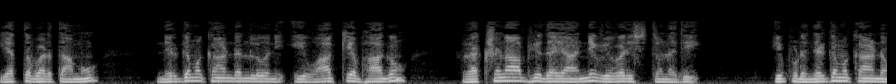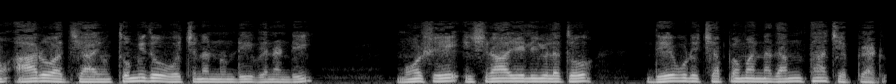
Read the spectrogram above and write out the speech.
ఎత్తబడతాము. నిర్గమకాండంలోని ఈ వాక్య భాగం రక్షణాభ్యుదయాన్ని వివరిస్తున్నది. ఇప్పుడు నిర్గమకాండం ఆరో అధ్యాయం తొమ్మిదో వచనం నుండి వినండి. మోషే ఇస్రాయేలీయులతో దేవుడు చెప్పమన్నదంతా చెప్పాడు.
